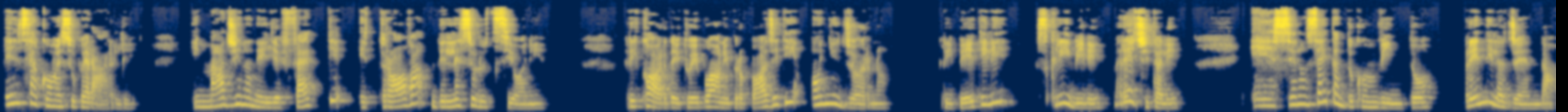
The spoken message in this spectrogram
Pensa a come superarli. Immagina negli effetti e trova delle soluzioni. Ricorda i tuoi buoni propositi ogni giorno. Ripetili, scrivili, recitali. E se non sei tanto convinto, prendi l'agenda,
